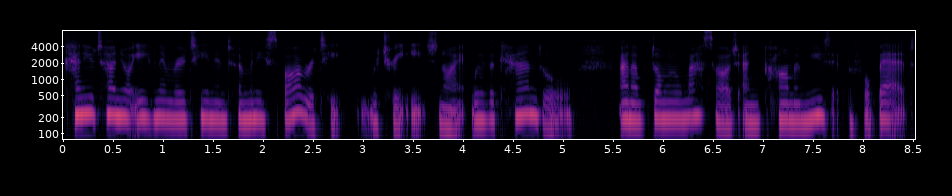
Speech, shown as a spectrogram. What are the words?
Can you turn your evening routine into a mini spa retreat, retreat each night with a candle, an abdominal massage, and calming music before bed?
